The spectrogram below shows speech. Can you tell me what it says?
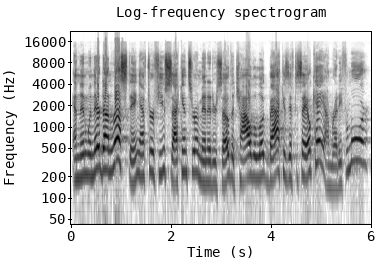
And then when they're done resting, after a few seconds or a minute or so, the child will look back as if to say, Okay, I'm ready for more.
